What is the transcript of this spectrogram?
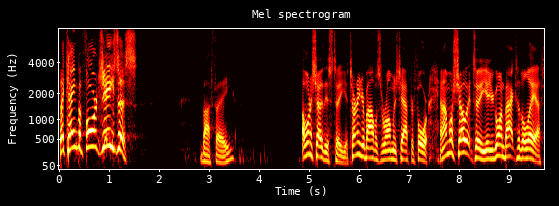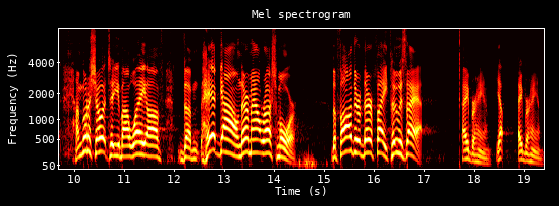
They came before Jesus by faith. I want to show this to you. Turn in your Bibles to Romans chapter 4, and I'm going to show it to you. You're going back to the left. I'm going to show it to you by way of the head guy on their Mount Rushmore, the father of their faith. Who is that? Abraham. Yep, Abraham.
